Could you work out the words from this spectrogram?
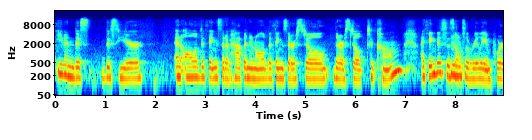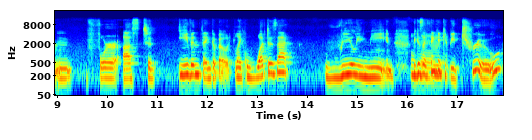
even this this year and all of the things that have happened and all of the things that are still that are still to come i think this is also really important for us to even think about like what does that really mean because i think it can be true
